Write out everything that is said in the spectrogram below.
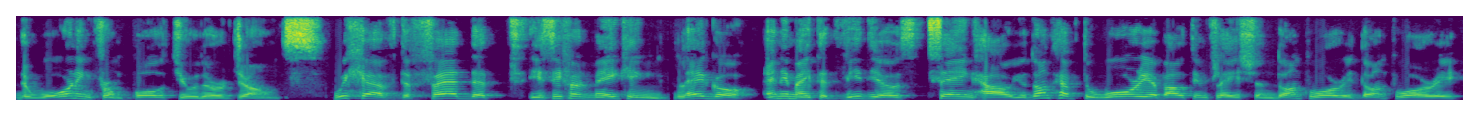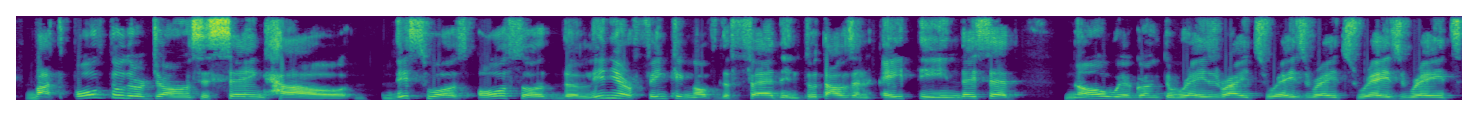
the warning from Paul Tudor Jones. We have the Fed that is even making Lego animated videos saying how you don't have to worry about inflation, don't worry, don't worry. But Paul Tudor Jones is saying how this was also the linear thinking of the Fed in 2018. They said, no, we're going to raise rates, raise rates, raise rates,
